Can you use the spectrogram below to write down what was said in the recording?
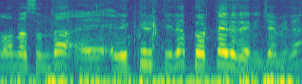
sonrasında e, elektrikliyle pörtle de deneyeceğim yine.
